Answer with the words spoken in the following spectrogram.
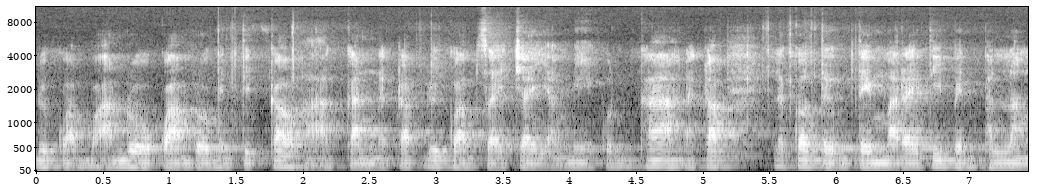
ด้วยความหวานโรความโรแมนติกเข้าวหากันนะครับ ด้วยความใส่ใจอย่างมีคุณค่านะครับ แล้วก็เติมเต็มอะไรที่เป็นพลัง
